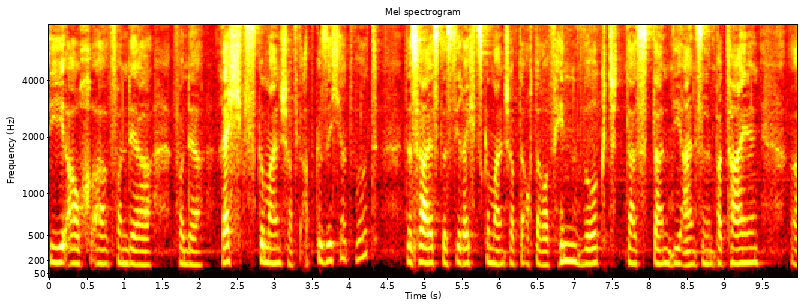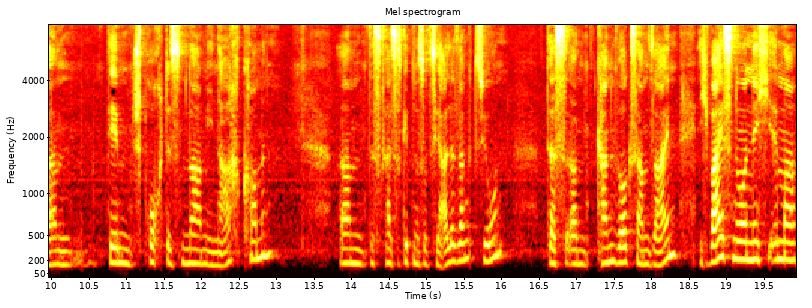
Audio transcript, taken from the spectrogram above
die auch äh, von, der, von der Rechtsgemeinschaft abgesichert wird. Das heißt, dass die Rechtsgemeinschaft auch darauf hinwirkt, dass dann die einzelnen Parteien ähm, dem Spruch des NAMI nachkommen. Ähm, das heißt, es gibt eine soziale Sanktion. Das ähm, kann wirksam sein. Ich weiß nur nicht immer,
